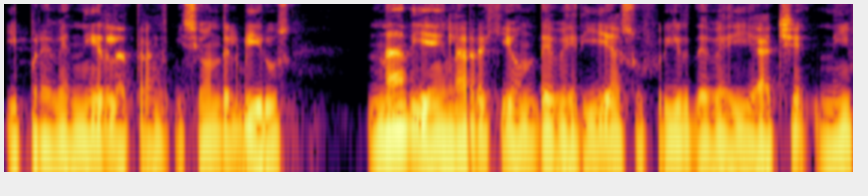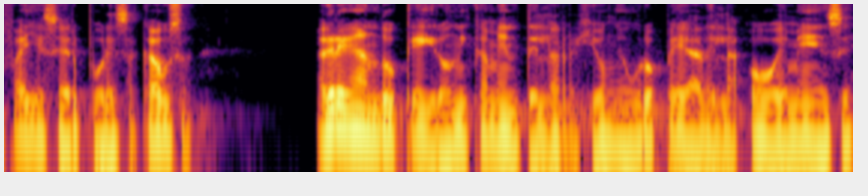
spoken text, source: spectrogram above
y prevenir la transmisión del virus, nadie en la región debería sufrir de VIH ni fallecer por esa causa agregando que irónicamente la región europea de la OMS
